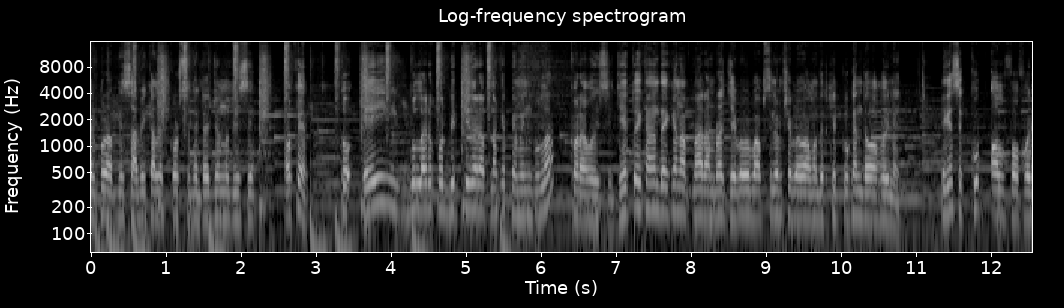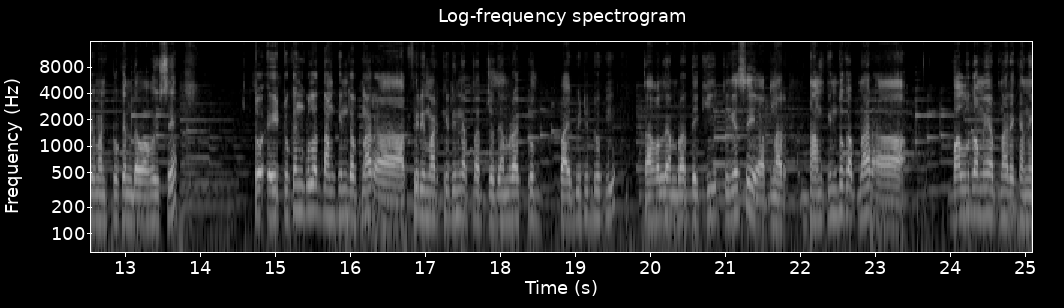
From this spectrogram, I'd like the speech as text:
এরপর আপনি সাবি কালেক্ট করছেন, এটার জন্য দিছে। ওকে তো এইগুলার উপর ভিত্তি করে আপনাকে পেমেন্টগুলো করা হয়েছে। যেহেতু এখানে দেখেন আপনার আমরা যেভাবে ভাবছিলাম, সেভাবে আমাদেরকে টোকেন দেওয়া হয় নাই। ঠিক আছে, খুব অল্প পরিমাণ টোকেন দেওয়া হয়েছে। তো এই টোকেনগুলোর দাম কিন্তু আপনার ফ্রি মার্কেটিং আপনার যদি আমরা একটু বাইবিটি ঢুকি, তাহলে আমরা দেখি, ঠিক আছে? আপনার দাম কিন্তু আপনার ভালো দামে আপনার এখানে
